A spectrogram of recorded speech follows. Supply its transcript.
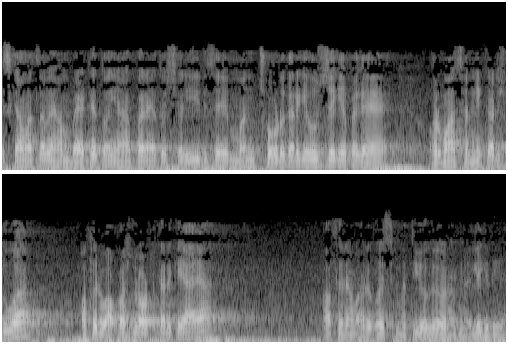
इसका मतलब है हम बैठे तो यहाँ पर हैं तो शरीर से मन छोड़ करके उस जगह पे गया है। और वहाँ सन्निकर्ष हुआ, और फिर वापस लौट करके आया, और फिर हमारे को स्मृति हो गई और हमने लिख दिया।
